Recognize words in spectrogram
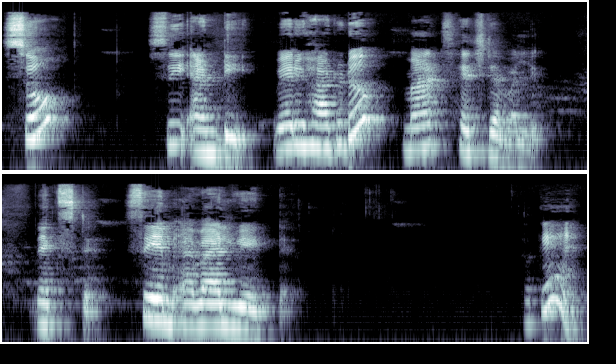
So, C and D. Where you have to do? Max HW. Next, same evaluate. Okay.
